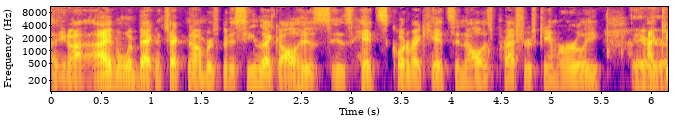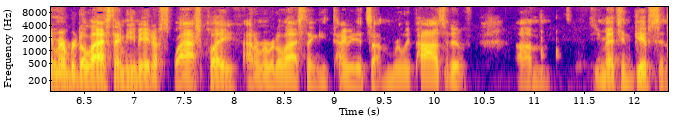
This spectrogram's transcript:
Uh, you know, I, I, haven't went back and checked the numbers, but it seems like all his his hits, quarterback hits, and all his pressures came early. Very I can't early. remember the last time he made a splash play. I don't remember the last thing he, time he did something really positive. Um, you mentioned Gipson,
